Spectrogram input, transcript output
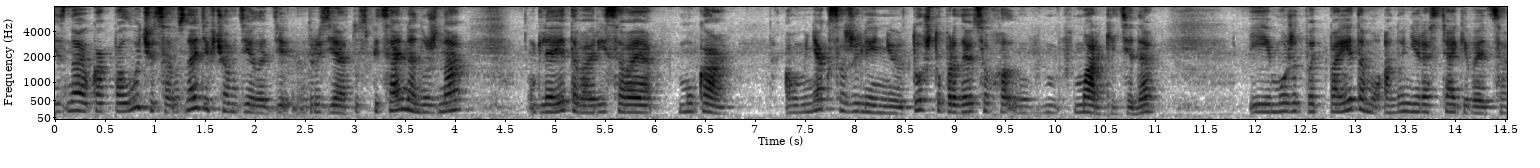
Не знаю, как получится, но знаете, в чем дело, друзья? Тут специально нужна для этого рисовая мука. А у меня, к сожалению, то, что продается в маркете, да, и может быть поэтому оно не растягивается.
